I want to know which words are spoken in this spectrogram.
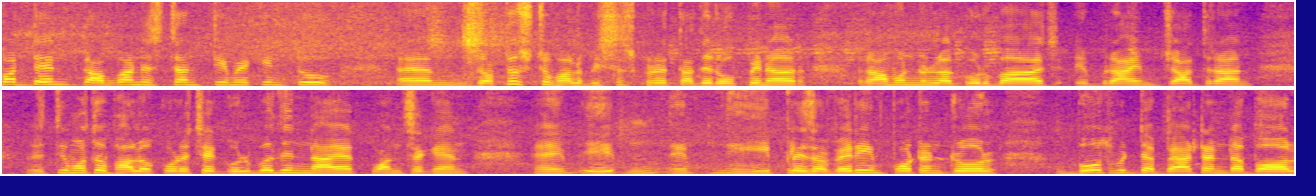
বাট দেন আফগানিস্তান টিমে কিন্তু যথেষ্ট ভালো, বিশেষ করে তাদের ওপেনার রামনুল্লাহ গুরবাজ, ইব্রাহিম জাদরান রীতিমতো ভালো করেছে। Gulbadin Naib once again he plays a very important role both with the bat and the ball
